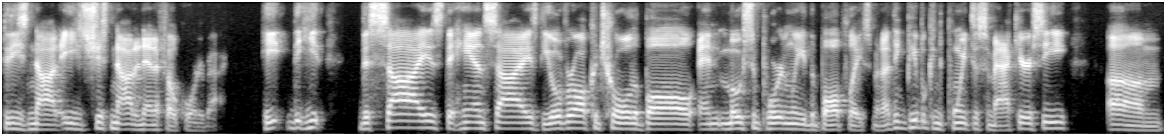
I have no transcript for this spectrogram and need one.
that he's not he's just not an NFL quarterback. He he the size, the hand size, the overall control of the ball, and most importantly, the ball placement. I think people can point to some accuracy um,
